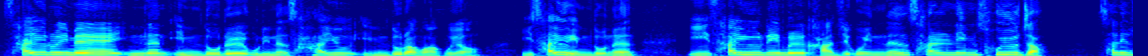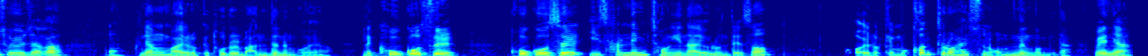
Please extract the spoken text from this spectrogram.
사유림에 있는 임도를 우리는 사유임도라고 하고요. 이 사유임도는 이 사유림을 가지고 있는 산림 소유자, 산림 소유자가 어, 그냥 막 이렇게 도를 만드는 거예요. 근데 그것을 그것을 이 산림청이나 이런 데서 어, 이렇게 뭐 컨트롤 할 수는 없는 겁니다. 왜냐?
